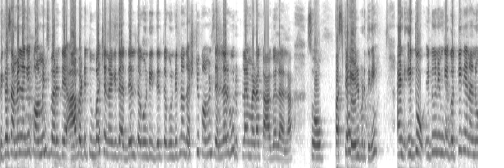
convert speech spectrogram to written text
ಬಿಕಾಸ್ ಆಮೇಲೆ ನನಗೆ ಕಾಮೆಂಟ್ಸ್ ಬರುತ್ತೆ, ಆ ಬಟ್ಟೆ ತುಂಬಾ ಚೆನ್ನಾಗಿದೆ ಅದೆಲ್ಲಿ ತಗೊಂಡು ಇದೆಲ್ಲಿ ತಗೊಂಡಿದ್ದು ನಾನು ಅಷ್ಟು ಕಾಮೆಂಟ್ಸ್ ಎಲ್ಲರಿಗೂ ರಿಪ್ಲೈ ಮಾಡಕ್ ಆಗಲ್ಲ ಸೊ ಫಸ್ಟ್ ಹೇಳ್ಬಿಡ್ತೀನಿ. ಅಂಡ್ ಇದು ಇದು ನಿಮ್ಗೆ ಗೊತ್ತಿದೆ ನಾನು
